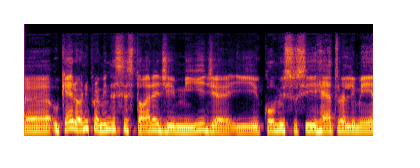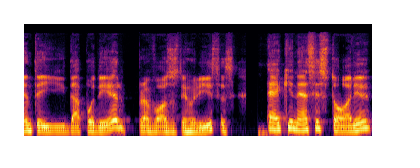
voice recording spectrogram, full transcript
Uh, o que é irônico para mim dessa história de mídia e como isso se retroalimenta e dá poder para voz dos terroristas é que nessa história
